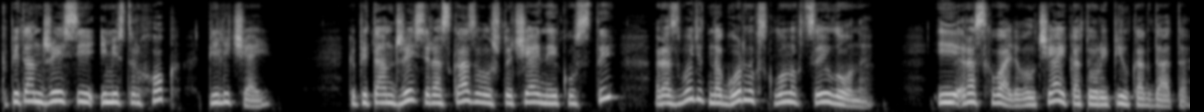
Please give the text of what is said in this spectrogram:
Капитан Джесси и мистер Хок пили чай. Капитан Джесси рассказывал, что чайные кусты разводят на горных склонах Цейлона, и расхваливал чай, который пил когда-то.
